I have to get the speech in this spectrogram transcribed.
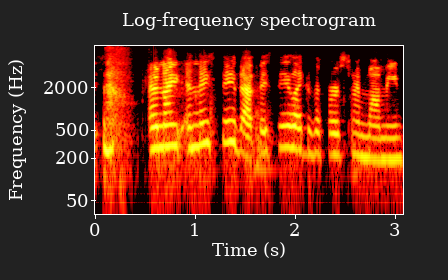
So and I and they say that they say like the first time mommy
